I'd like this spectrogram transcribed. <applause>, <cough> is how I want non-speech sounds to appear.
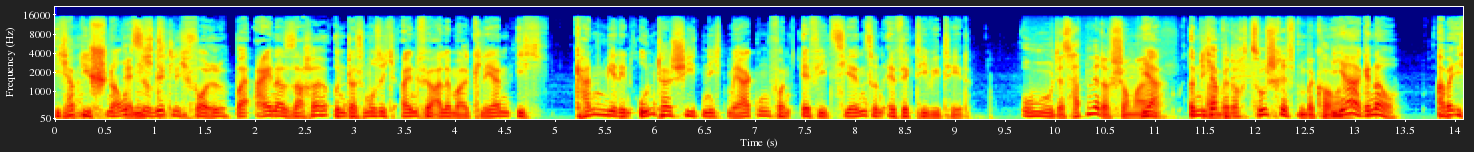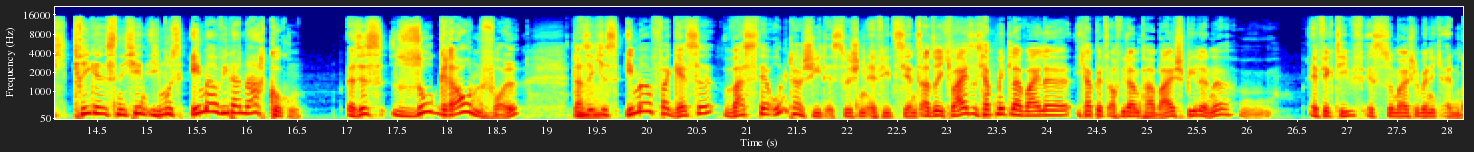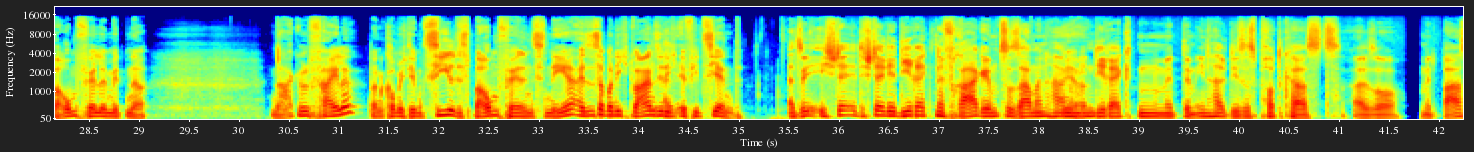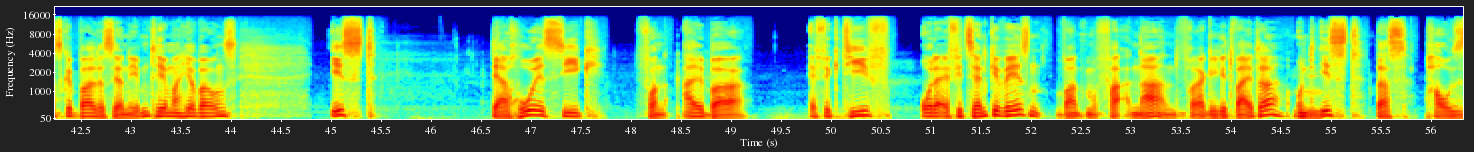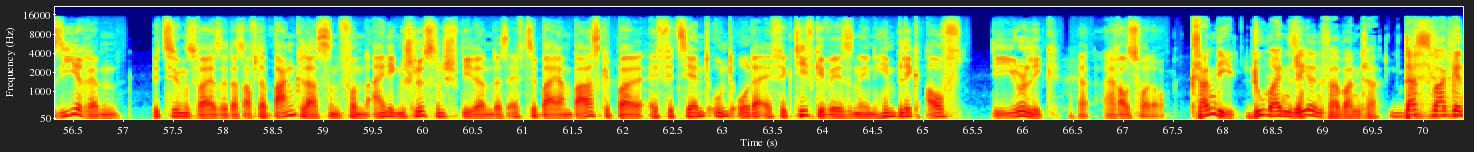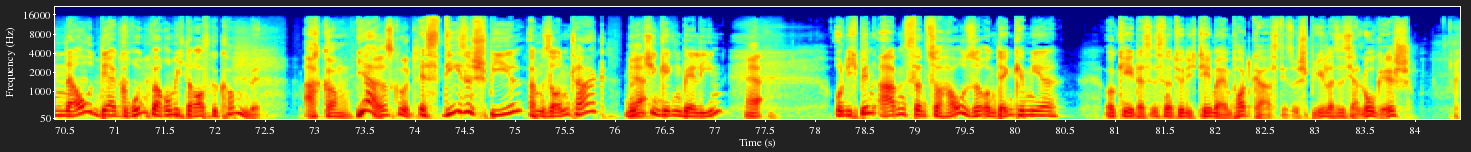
ich habe die <laughs> Schnauze wirklich voll bei einer Sache und das muss ich ein für alle Mal klären. Ich kann mir den Unterschied nicht merken von Effizienz und Effektivität. Uh, das hatten wir doch schon mal. Ja, und ich da habe wir doch Zuschriften bekommen. Ja, genau. Aber ich kriege es nicht hin. Ich muss immer wieder nachgucken. Es ist so grauenvoll, dass Mhm. ich es immer vergesse, was der Unterschied ist zwischen Effizienz. Also ich weiß, ich habe mittlerweile, ich habe jetzt auch wieder ein paar Beispiele. Ne? Effektiv ist zum Beispiel, wenn ich einen Baum fälle mit einer Nagelfeile, dann komme ich dem Ziel des Baumfällens näher. Es ist aber nicht wahnsinnig effizient. Also ich stelle stell dir direkt eine Frage im Zusammenhang, Ja. im indirekten mit dem Inhalt dieses Podcasts, also mit Basketball, das ist ja Nebenthema hier bei uns. Ist der hohe Sieg von Alba effektiv oder effizient gewesen? Na, die Frage geht weiter. Und ist das Pausieren beziehungsweise das auf der Bank lassen von einigen Schlüsselspielern des FC Bayern Basketball effizient und oder effektiv gewesen im Hinblick auf die Euroleague-Herausforderung? Xandi, du mein Seelenverwandter, das war genau der Grund, warum ich darauf gekommen bin. Ach komm, Ja, das ist gut. Ist dieses Spiel am Sonntag, München gegen Berlin, Ja. und ich bin abends dann zu Hause und denke mir, okay, das ist natürlich Thema im Podcast, dieses Spiel, das ist ja logisch.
